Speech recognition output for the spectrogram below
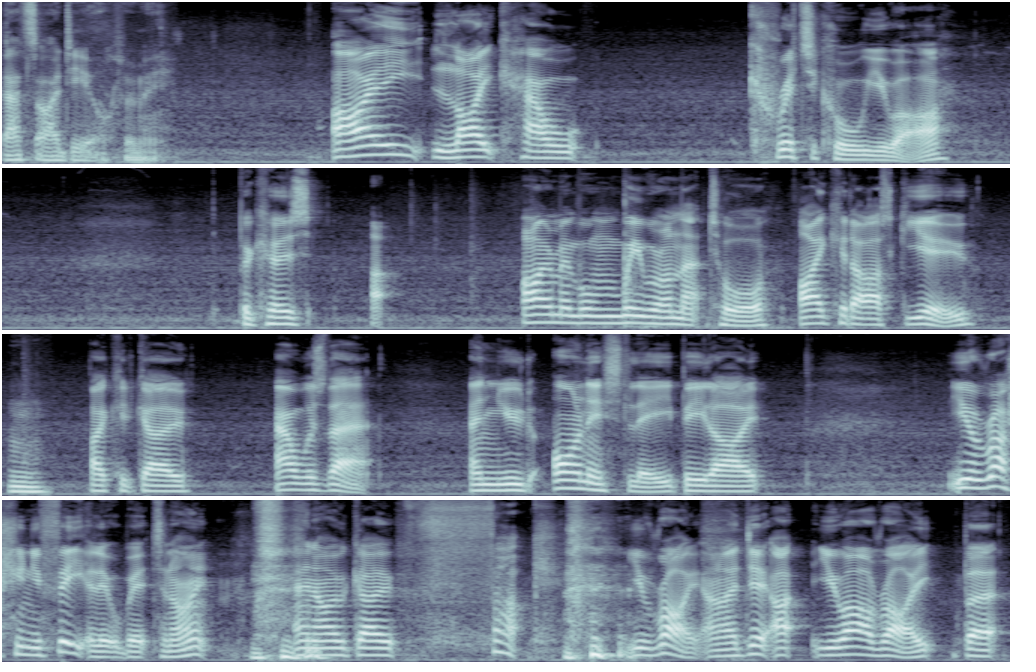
That's ideal for me. I like how critical you are because I, I remember when we were on that tour, I could ask you, Mm. I could go, How was that? And you'd honestly be like, You're rushing your feet a little bit tonight. and I would go, Fuck, you're right. And I did, I, you are right, but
